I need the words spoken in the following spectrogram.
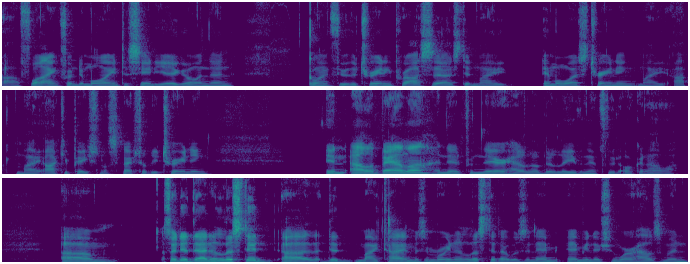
uh, flying from Des Moines to San Diego, and then going through the training process. Did my MOS training, my op- my occupational specialty training in Alabama, and then from there had a little bit of leave, and then flew to Okinawa. Um, so I did that enlisted. Uh, did my time as a Marine enlisted. I was an am- ammunition warehouseman.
